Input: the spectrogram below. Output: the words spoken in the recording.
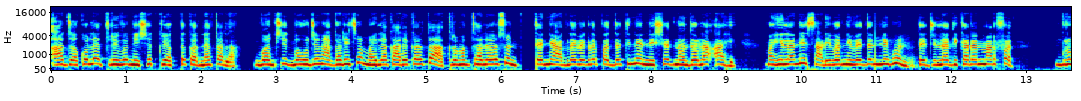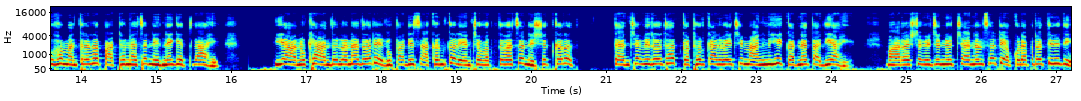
आज अकोल्यात तीव्र निषेध व्यक्त करण्यात आला. वंचित बहुजन आघाडीच्या महिला कार्यकर्ता आक्रमक झाल्या असून त्यांनी आगळ्या वेगळ्या पद्धतीने निषेध नोंदवला आहे. महिलांनी साडीवर निवेदन लिहून ते जिल्हाधिकाऱ्यांमार्फत गृहमंत्र्यांना पाठवण्याचा निर्णय घेतला आहे. या अनोख्या आंदोलनाद्वारे रुपाली चाकणकर यांच्या वक्तव्याचा निषेध करत त्यांच्या विरोधात कठोर कारवाईची मागणीही करण्यात आली आहे. महाराष्ट्र विजय न्यूज चॅनलसाठी अकोला प्रतिनिधी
